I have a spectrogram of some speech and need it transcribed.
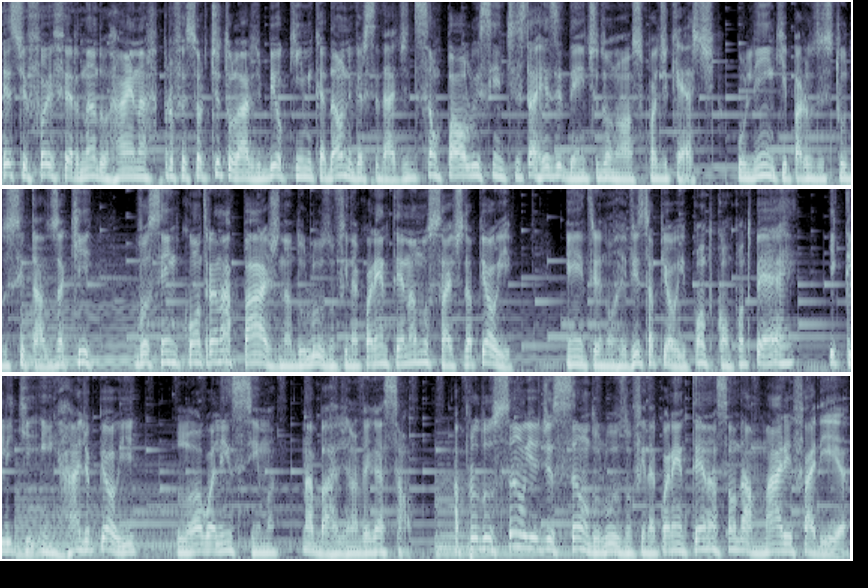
Este foi Fernando Rainer, professor titular de Bioquímica da Universidade de São Paulo e cientista residente do nosso podcast. O link para os estudos citados aqui você encontra na página do Luz no Fim da Quarentena no site da Piauí. Entre no revistapiauí.com.br e clique em Rádio Piauí logo ali em cima, na barra de navegação. A produção e edição do Luz no Fim da Quarentena são da Mari Faria.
